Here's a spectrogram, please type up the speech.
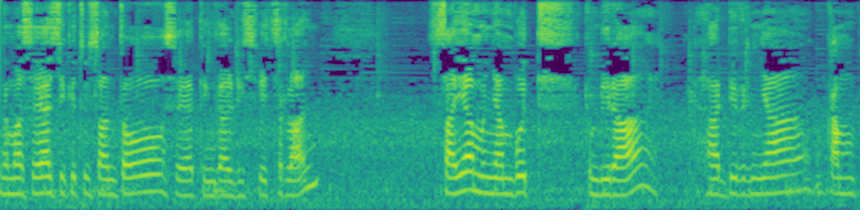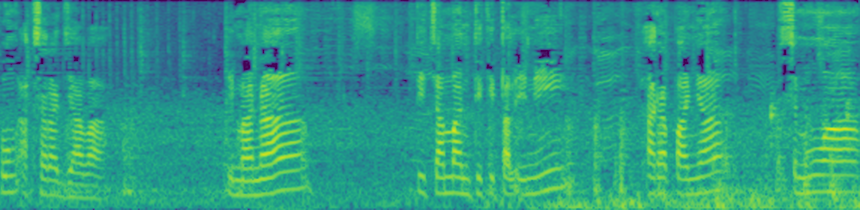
Nama saya Sigit Susanto, saya tinggal di Switzerland. Saya menyambut gembira hadirnya Kampung Aksara Jawa, di mana di zaman digital ini harapannya semua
